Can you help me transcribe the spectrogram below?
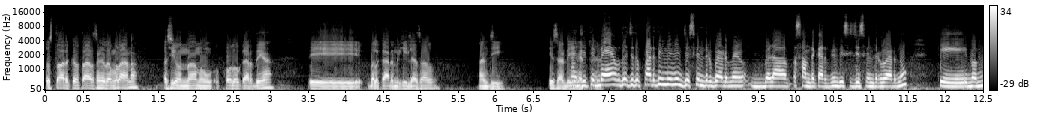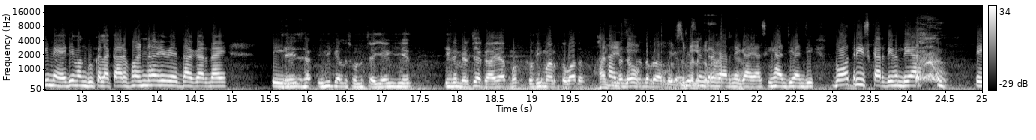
ਉਸਤਾਦ ਕਰਤਾਰ ਸਿੰਘ ਰਮਲਾ ਹਨਾ ਅਸੀਂ ਉਹਨਾਂ ਨੂੰ ਫੋਲੋ ਕਰਦੇ ਆ ਤੇ ਬਲਕਾਰ ਨਖੀਲਾ ਸਾਹਿਬ ਹਾਂਜੀ ਇਹ ਸਾਡੇ ਹਾਂਜੀ ਤੇ ਮੈਂ ਉਦੋਂ ਜਦੋਂ ਪੜ੍ਹਦੀ ਹੁੰਦੀ ਸੀ ਜਸਵਿੰਦਰ ਬਰਾੜ ਮੈਂ ਬੜਾ ਪਸੰਦ ਕਰਦੀ ਹੁੰਦੀ ਸੀ ਜਸਵਿੰਦਰ ਬਰਾੜ ਨੂੰ ਕਿ ਮੰਮੀ ਮੈਂ ਇਹਦੇ ਵਾਂਗੂ ਕਲਾਕਾਰ ਬਣਨਾ ਹੈ ਮੈਂ ਇਦਾਂ ਕਰਨਾ ਹੈ ਤੇ ਇਹ ਵੀ ਗੱਲ ਸੁਣਨੀ ਚਾਹੀਏ ਵੀ ਜੇ ਕਿਸੇ ਨੇ ਮਿਰਜ਼ਾ ਗਾਇਆ ਕੁਲਦੀਪ ਮਾਨਕ ਤੋਂ ਬਾਅਦ। ਹਾਂਜੀ ਜਸਵਿੰਦਰ ਬਰਾੜ ਨੇ ਗਾਇਆ। ਜਸਵਿੰਦਰ ਬਰਾੜ ਨੇ। ਗਾਇਆ ਸੀ ਹਾਂਜੀ ਹਾਂਜੀ। ਬਹੁਤ ਰੀਸ ਕਰਦੇ ਹੁੰਦੇ ਆ ਤੇ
